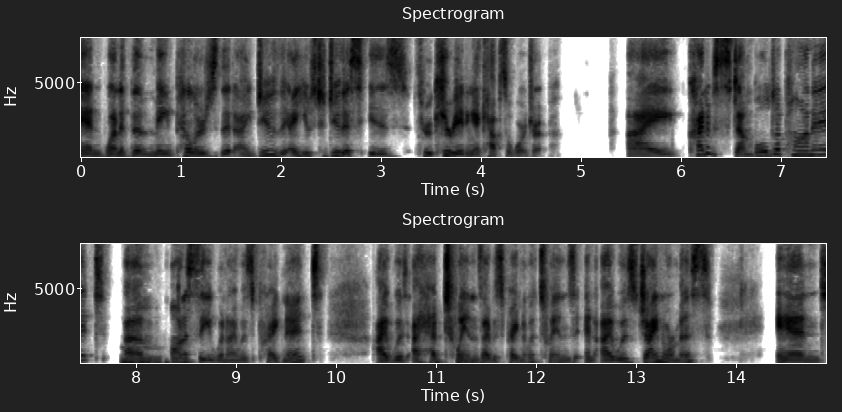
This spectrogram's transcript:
And one of the main pillars that I do that I use to do this is through curating a capsule wardrobe. I kind of stumbled upon it um, mm-hmm. um, honestly when I was pregnant. I was I had twins. I was pregnant with twins, and I was ginormous. And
